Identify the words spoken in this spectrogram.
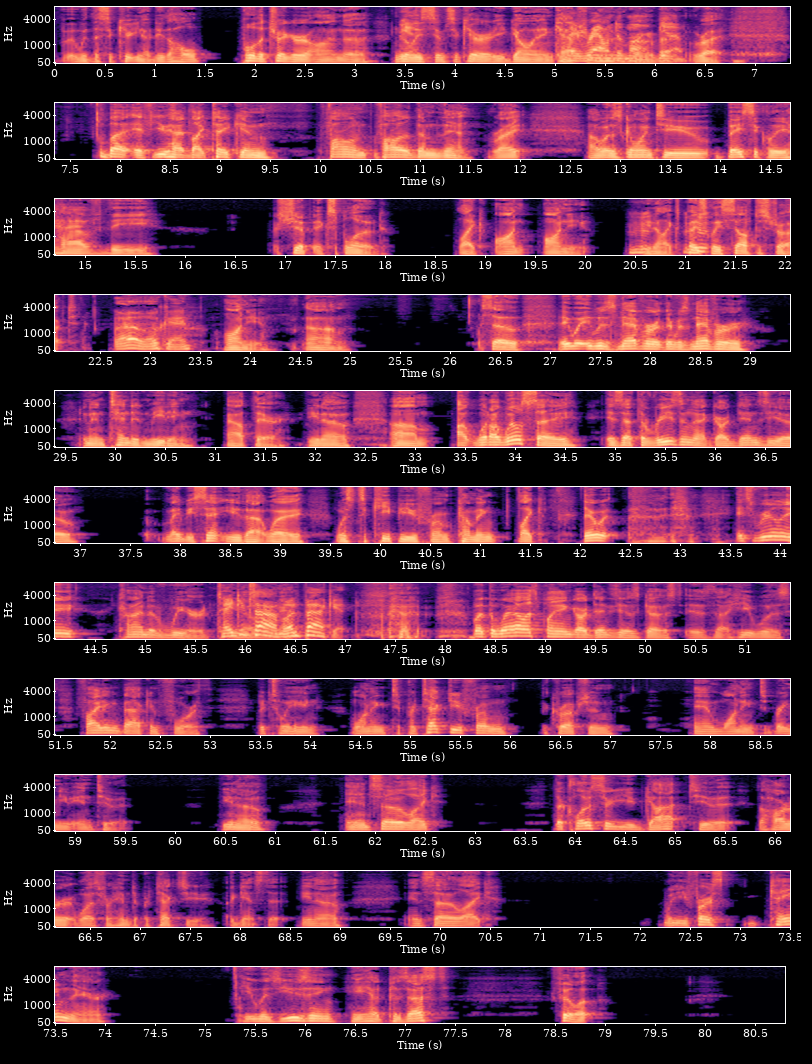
with the secure, you know, do the whole pull the trigger on the newly Yeah. sim security going and capture round and them bring up, back. right? But if you had like taken followed followed them then, right? I was going to basically have the ship explode, like on on you. You know, like basically self destruct Oh, okay. on you. Um, so it it was never there was never an intended meeting out there. You know, um, I, what I will say is that the reason that Gardenzio maybe sent you that way was to keep you from coming. Like there were, it's really kind of weird. Take you your what I time, mean? unpack it. But the way I was playing Gardenzio's ghost is that he was fighting back and forth between wanting to protect you from the corruption and wanting to bring you into it. You know? And so like the closer you got to it, the harder it was for him to protect you against it, you know? And so like when you first came there, he was using, he had possessed Philip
